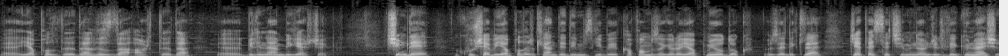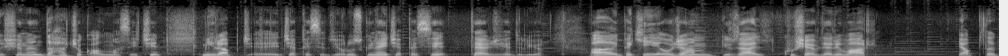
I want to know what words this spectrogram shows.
e, yapıldığı da hızla arttığı da e, bilinen bir gerçek. Şimdi kuş evi yapılırken dediğimiz gibi kafamıza göre yapmıyorduk. Özellikle cephe seçiminin öncelikle güneş ışığının daha çok alması için mihrap e, cephesi diyoruz. Güney cephesi tercih ediliyor. Aa, peki hocam güzel kuş evleri var. Yaptık.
